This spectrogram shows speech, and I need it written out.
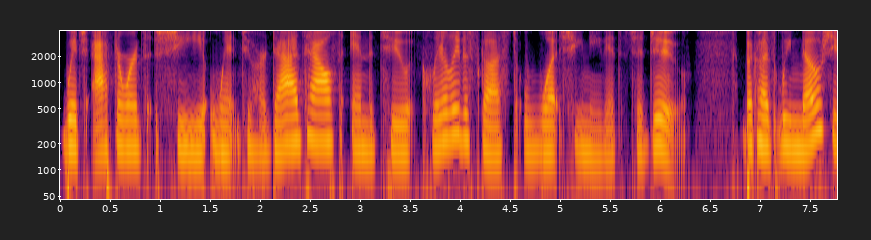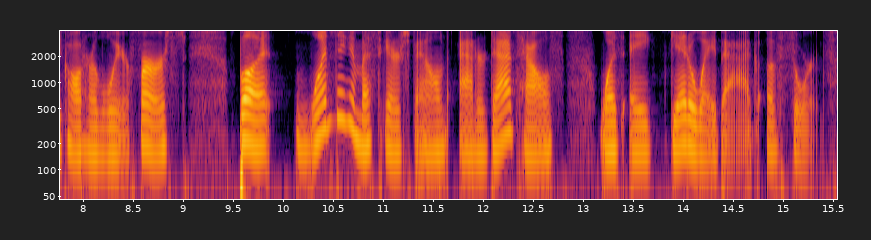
which afterwards she went to her dad's house and the two clearly discussed what she needed to do. Because we know she called her lawyer first, but one thing investigators found at her dad's house was a getaway bag of sorts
